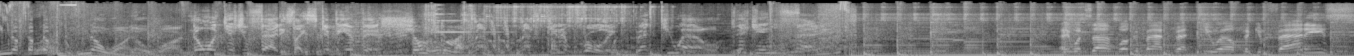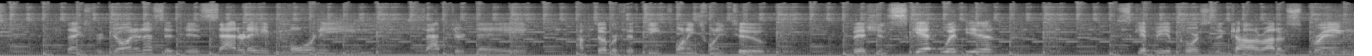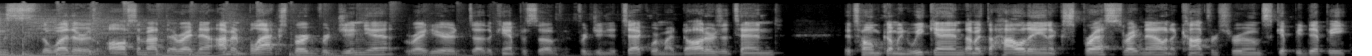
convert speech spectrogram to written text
No, no, no, no one, no one, no one gives you fatties like Skippy and Bish. Show me the money. Let's, let's get it rolling. BetQL picking fatties. Hey, what's up? Welcome back, BetQL picking fatties. Thanks for joining us. It is Saturday morning, Saturday, October 15th, 2022. Bish and Skip with you. Skippy, of course, is in Colorado Springs. The weather is awesome out there right now. I'm in Blacksburg, Virginia, right here at uh, the campus of Virginia Tech, where my daughters attend. It's homecoming weekend. I'm at the Holiday Inn Express right now in a conference room, Skippy Dippy,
